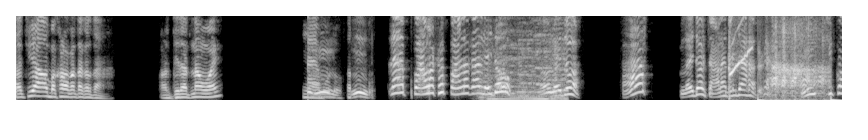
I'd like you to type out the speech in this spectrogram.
અને બખાડો કરતા કરતા? અડધી રાત ના હોય? પાલક પાલક આ લઈ દો લઈ દો હા? લઈ દો ચાળા થઈ જા. શીખો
